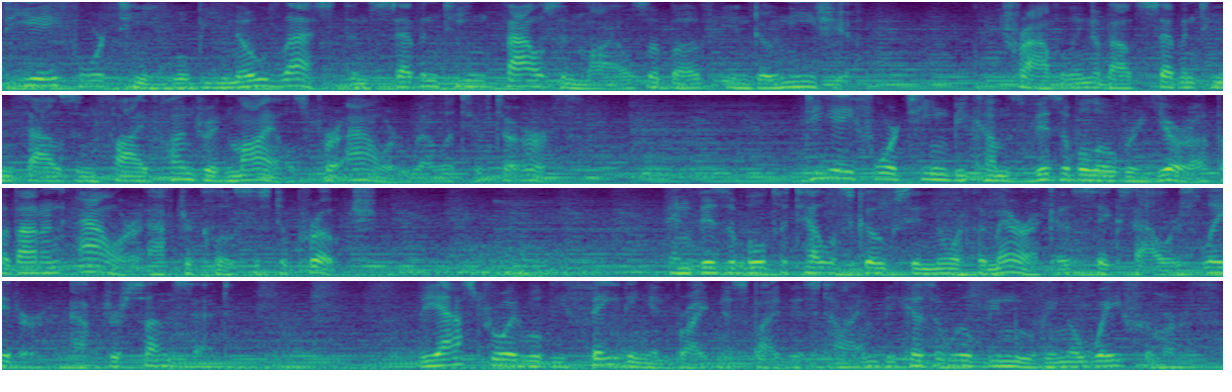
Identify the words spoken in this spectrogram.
DA-14 will be no less than 17,000 miles above Indonesia, traveling about 17,500 miles per hour relative to Earth. DA-14 becomes visible over Europe about an hour after closest approach, and visible to telescopes in North America six hours later, after sunset. The asteroid will be fading in brightness by this time because it will be moving away from Earth.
